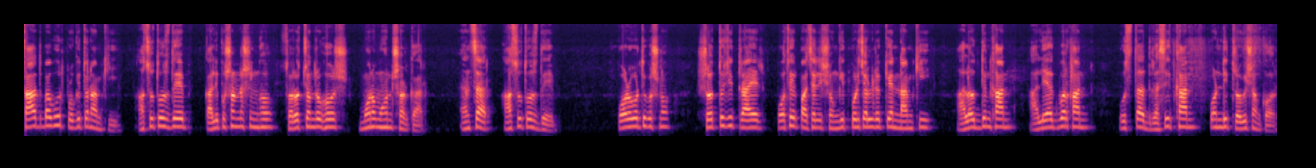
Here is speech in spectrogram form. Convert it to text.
সাতবাবুর প্রকৃত নাম কি? আশুতোষ দেব কালীপ্রসন্ন সিংহ, শরৎচন্দ্র ঘোষ, মনমোহন সরকার। অ্যান্সার আশুতোষ দেব। পরবর্তী প্রশ্ন, সত্যজিৎ রায়ের পথের পাঁচালী সংগীত পরিচালকের নাম কি? আলাউদ্দিন খান, আলী আকবর খান, উস্তাদ রশিদ খান, পণ্ডিত রবিশঙ্কর।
